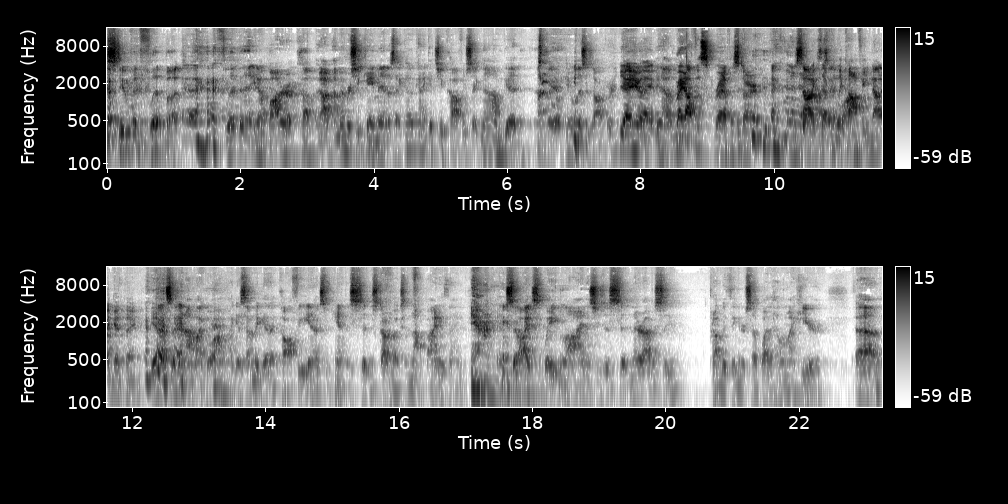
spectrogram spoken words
stupid flip book, flipping it, you know, bought her a cup. I, remember she came in, I was like, oh, can I get you a coffee? She's like, no, I'm good. And I was like, okay, well, this is awkward. yeah, you're like, you know, right off the, right off the start. not accepting like, the well, coffee, not a good thing. yeah, so then I'm like, well, I guess I'm going to get a coffee, you know, because we can't just sit in Starbucks and not buy anything. Yeah. And so I just wait in line, and she's just sitting there, obviously probably thinking to herself, why the hell am I here? Um,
